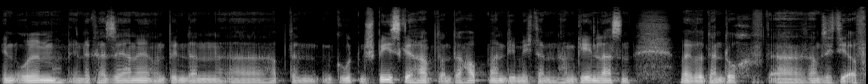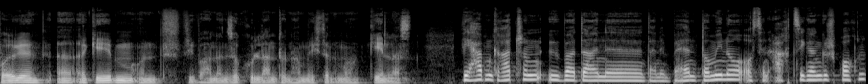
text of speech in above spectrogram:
in Ulm in der Kaserne und bin dann, äh, habe dann einen guten Spieß gehabt und der Hauptmann, die mich dann haben gehen lassen, weil wir dann doch äh, haben sich die Erfolge äh, ergeben und die waren dann so kulant und haben mich dann immer gehen lassen. Wir haben gerade schon über deine, deine Band Domino aus den 80ern gesprochen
